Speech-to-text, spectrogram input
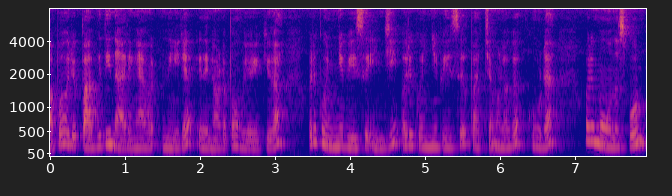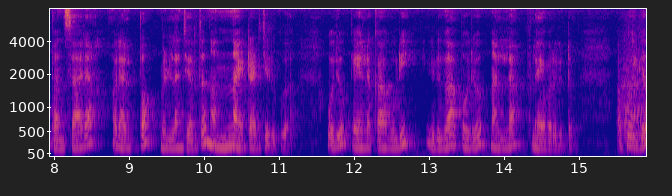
അപ്പോൾ ഒരു പകുതി നാരങ്ങ നീര് ഇതിനോടൊപ്പം ഉപയോഗിക്കുക. ഒരു കുഞ്ഞു പീസ് ഇഞ്ചി ഒരു കുഞ്ഞു പീസ് പച്ചമുളക് കൂടെ ഒരു മൂന്ന് സ്പൂൺ പഞ്ചസാര ഒരല്പം വെള്ളം ചേർത്ത് നന്നായിട്ട് അടിച്ചെടുക്കുക. ഒരു ഏലക്ക കൂടി ഇടുക. അപ്പോൾ ഒരു നല്ല ഫ്ലേവർ കിട്ടും. അപ്പോൾ ഇത്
